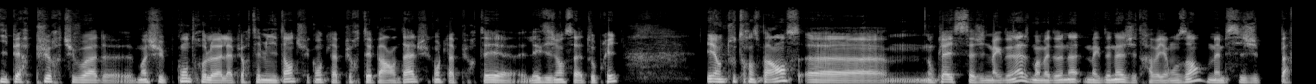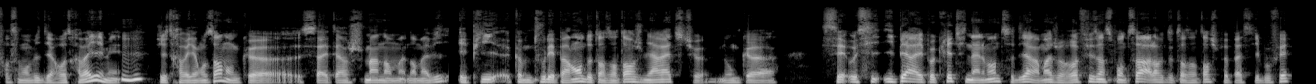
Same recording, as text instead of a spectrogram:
hyper pure, tu vois. De, moi, je suis contre la, pureté militante, je suis contre la pureté parentale, je suis contre la pureté, l'exigence à tout prix. Et en toute transparence, euh, donc là il s'agit de McDonald's. Moi McDonald's, j'ai travaillé 11 ans, même si j'ai pas forcément envie d'y retravailler, mais mhm. j'ai travaillé 11 ans, donc euh, ça a été un chemin dans ma, dans ma vie. Et puis comme tous les parents, de temps en temps je m'y arrête, tu veux. Donc euh, c'est aussi hyper hypocrite finalement de se dire moi je refuse un sponsor alors que de temps en temps je peux pas s'y bouffer.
